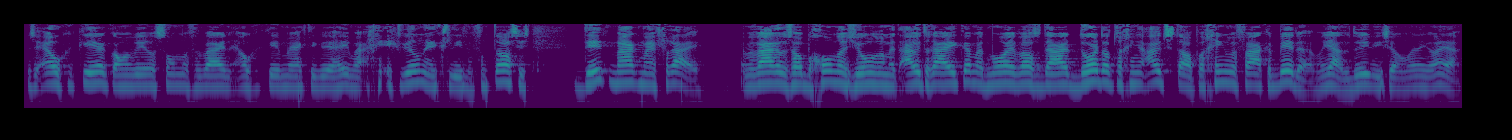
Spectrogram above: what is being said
Dus elke keer kwam er weer een zonde voorbij. En elke keer merkte ik weer, hé, hey, maar ik wil niks liever. Fantastisch. Dit maakt mij vrij. En we waren dus al begonnen als jongeren met uitreiken. Maar het mooie was daar, doordat we gingen uitstappen, gingen we vaker bidden. Maar ja, dat doe je niet zo. Maar denk, oh ja.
